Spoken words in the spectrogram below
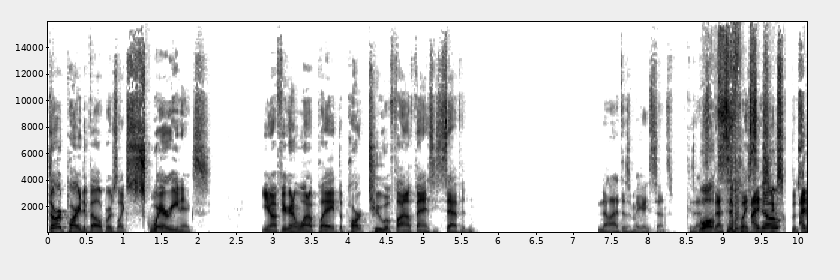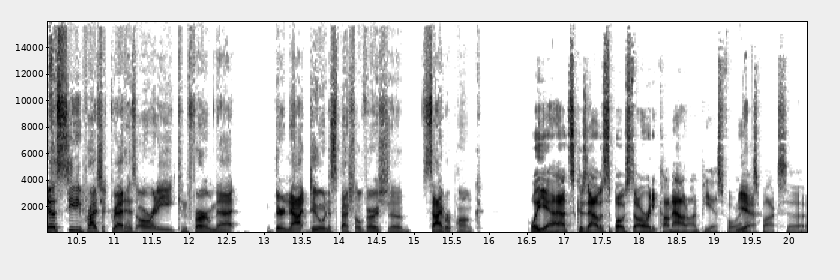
third party developers like Square Enix, you know, if you're gonna want to play the part two of Final Fantasy VII, no, that doesn't make any sense because that's, well, that's a PlayStation I know. exclusive. I know. CD Projekt Red has already confirmed that they're not doing a special version of Cyberpunk. Well, yeah, that's because that was supposed to already come out on PS4 and Yeah. Xbox uh,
